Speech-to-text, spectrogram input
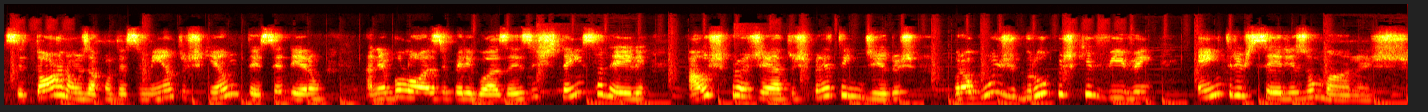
se tornam os acontecimentos que antecederam a nebulosa e perigosa existência dele aos projetos pretendidos por alguns grupos que vivem entre os seres humanos.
